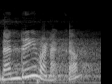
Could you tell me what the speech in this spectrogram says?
நன்றி வணக்கம்.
